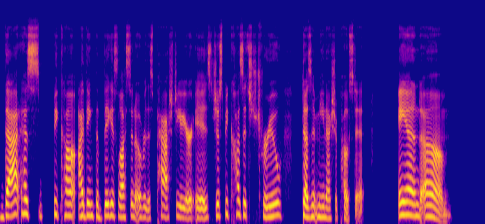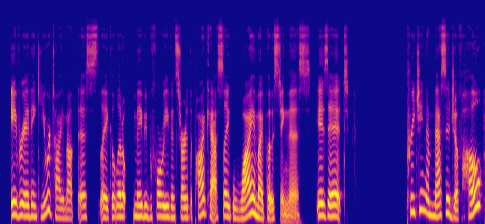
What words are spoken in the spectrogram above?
that has become I think the biggest lesson over this past year is just because it's true doesn't mean I should post it. And um Avery, I think you were talking about this like a little maybe before we even started the podcast. Like, why am I posting this? Is it preaching a message of hope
